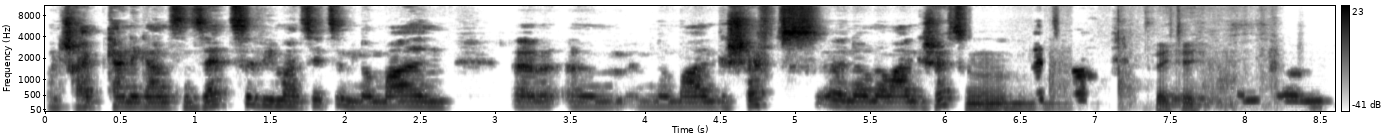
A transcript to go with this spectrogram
man schreibt keine ganzen Sätze, wie man es jetzt im normalen äh, ähm, im normalen Geschäfts, äh, in einer normalen Geschäftskonferenz mhm. Richtig. Und, ähm,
